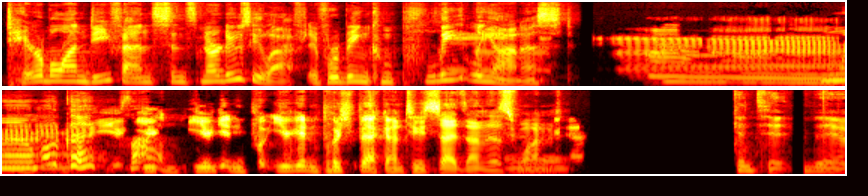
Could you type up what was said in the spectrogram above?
terrible on defense since Narduzzi left. If we're being completely honest, mm. well, okay, you're, fine. You're, you're, getting pu- you're getting pushed back on two sides on this one. Continue. Yeah.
